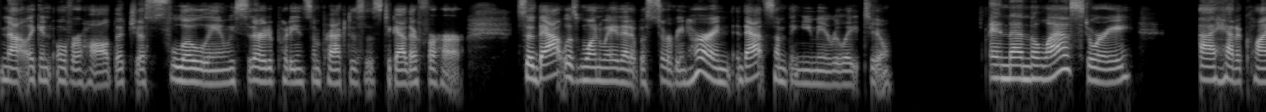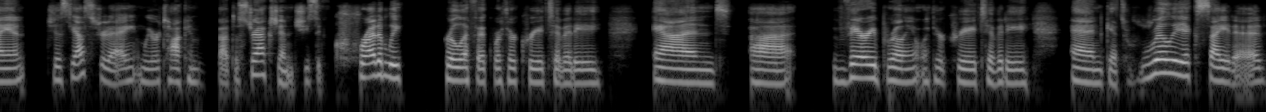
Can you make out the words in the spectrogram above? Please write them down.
not like an overhaul, but just slowly. And we started putting some practices together for her. So that was one way that it was serving her. And that's something you may relate to. And then the last story, I had a client just yesterday, we were talking about distraction. She's incredibly prolific with her creativity and uh, very brilliant with her creativity and gets really excited.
